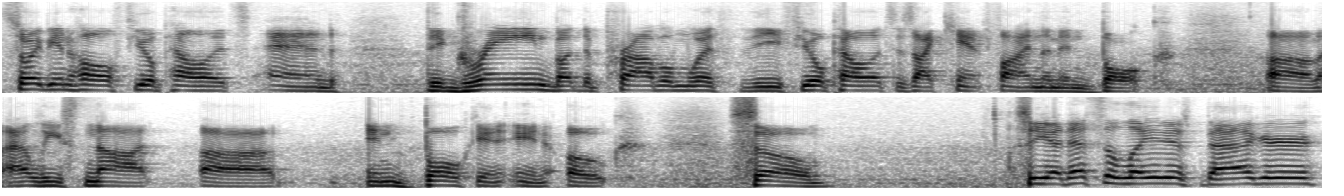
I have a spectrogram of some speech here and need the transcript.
soybean hull, fuel pellets, and the grain, but the problem with the fuel pellets is I can't find them in bulk, um, at least not uh, in bulk in, in, oak. So, so yeah, that's the latest bagger.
